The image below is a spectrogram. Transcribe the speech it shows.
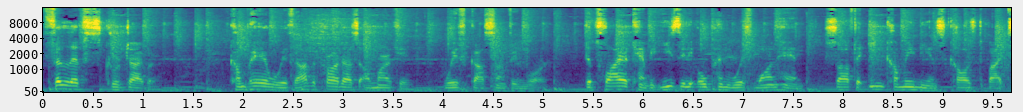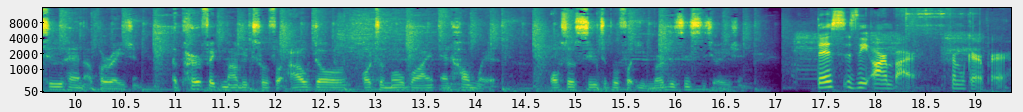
Phillips screwdriver. Compared with other products on market, we've got something more. The plier can be easily opened with one hand, solve the inconvenience caused by two-hand operation. A perfect multi-tool for outdoor, automobile, and homeware. Also suitable for emergency situation. This is the armbar from Gerber.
